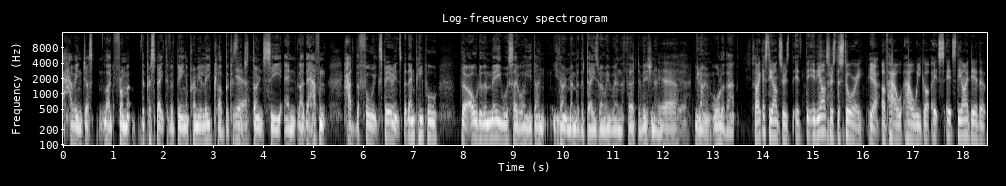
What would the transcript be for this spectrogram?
having just like from the perspective of being a Premier League club because yeah. they just don't see and like they haven't had the full experience. But then people that are older than me will say, "Well, you don't you don't remember the days when we were in the third division and yeah. you know all of that." So I guess the answer is it, the, the answer is the story yeah. of how how we got. It's it's the idea that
